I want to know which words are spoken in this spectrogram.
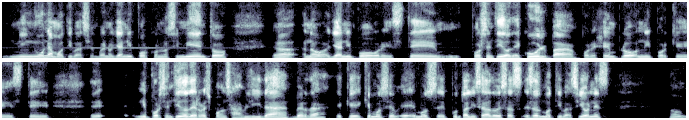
ninguna motivación, bueno, ya ni por conocimiento, ¿no? Ya ni por, este, por sentido de culpa, por ejemplo, ni porque, este, eh, ni por sentido de responsabilidad, ¿verdad? Que, hemos, eh, hemos eh, puntualizado esas, esas motivaciones, ¿no?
